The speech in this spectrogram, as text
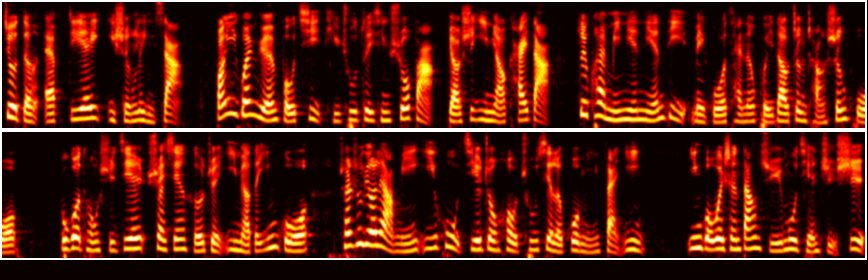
就等 FDA 一声令下。防疫官员佛气提出最新说法，表示疫苗开打最快明年年底，美国才能回到正常生活。不过同时间，率先核准疫苗的英国传出有两名医护接种后出现了过敏反应。英国卫生当局目前指示，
